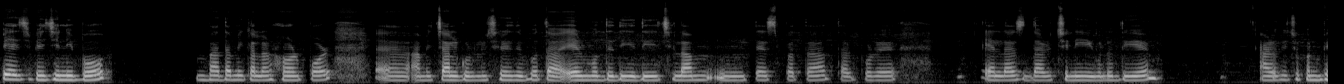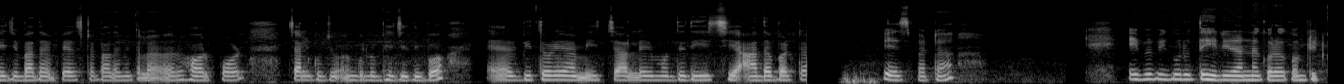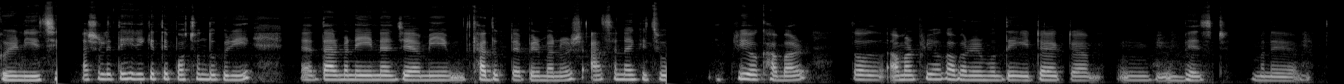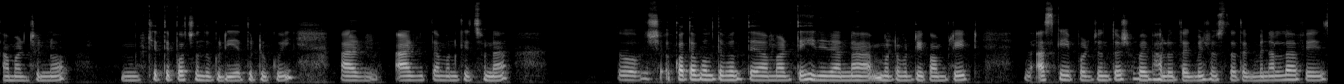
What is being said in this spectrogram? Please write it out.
পেঁয়াজ ভেজে নিব। বাদামি কালার হওয়ার পর আমি চালগুলো ছেড়ে দেব। তা এর মধ্যে দিয়ে দিয়েছিলাম তেজপাতা, তারপরে এলাচ, দারুচিনি এগুলো দিয়ে। আরও কিছুক্ষণ ভেজে বাদামি, পেঁয়াজটা বাদামি কালার হওয়ার পর চালগুলো ভেজে দিব এর ভিতরে আমি চালের মধ্যে দিয়েছি আদা বাটা, পেঁয়াজ বাটা এইভাবে গরু তেহেরি রান্না করা কমপ্লিট করে নিয়েছি। আসলে তেহেরি খেতে পছন্দ করি। তার মানে এই না যে আমি খাদক টাইপের মানুষ, আছে না কিছু প্রিয় খাবার। তো আমার প্রিয় খাবারের মধ্যে এটা একটা বেস্ট মানে আমার জন্য খেতে পছন্দ করি এতটুকুই। আর আর তেমন কিছু না। তো কথা বলতে বলতে আমার তেহেরি রান্না মোটামুটি কমপ্লিট আজকে এই পর্যন্ত সবাই ভালো থাকবেন, সুস্থ থাকবেন। আল্লাহ হাফেজ।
